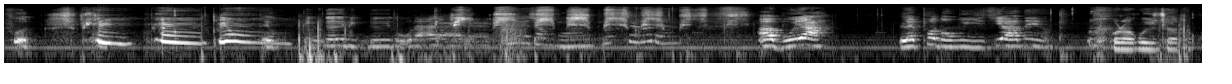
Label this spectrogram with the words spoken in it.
훗. 뿅뿅뿅. 내 빙글빙글 돌아가는 아 뭐야. 래퍼 너무 이지하네요. 뭐라고 이제하다고?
